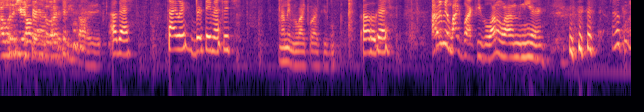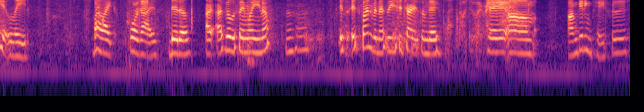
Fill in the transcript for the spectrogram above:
I wasn't your turn, no, Hoover. she started it. Okay. Tyler, birthday message. I don't even like black people. Oh, okay. I don't even like black people. I don't allow them in here. I hope you get laid. By like four guys. Ditto. I, I feel the same way, you know? Mm-hmm. It's, it's fun, Vanessa. You should try it someday. Let's go do it. Hey, um, I'm getting paid for this,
